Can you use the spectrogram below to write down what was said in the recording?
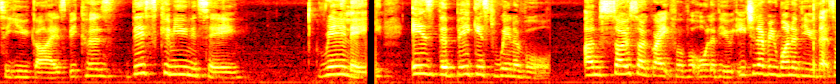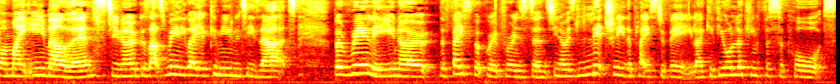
to you guys because this community really is the biggest win of all. I'm so, so grateful for all of you, each and every one of you that's on my email list, you know, because that's really where your community's at. But really, you know, the Facebook group, for instance, you know, is literally the place to be. Like, if you're looking for support,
